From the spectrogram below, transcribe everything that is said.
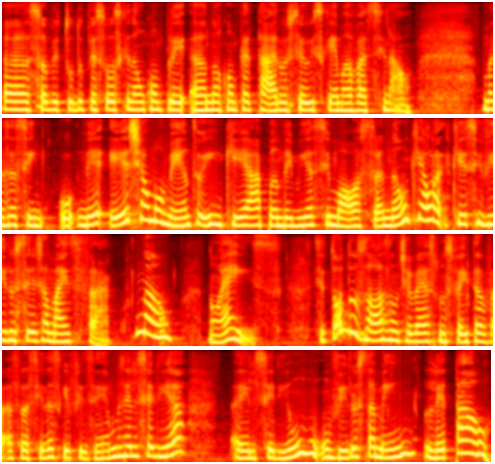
uh, sobretudo pessoas que não, comple uh, não completaram o seu esquema vacinal. Mas assim, este é o momento em que a pandemia se mostra, não que, ela, que esse vírus seja mais fraco. Não, não é isso. Se todos nós não tivéssemos feito as vacinas que fizemos, ele seria ele seria um, um, vírus também letal.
